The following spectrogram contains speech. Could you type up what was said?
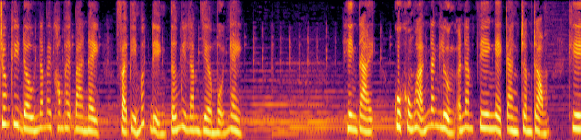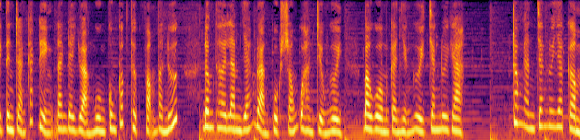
trong khi đầu năm 2023 này phải bị mất điện tới 15 giờ mỗi ngày. Hiện tại, cuộc khủng hoảng năng lượng ở Nam Phi ngày càng trầm trọng khi tình trạng cắt điện đang đe dọa nguồn cung cấp thực phẩm và nước, đồng thời làm gián đoạn cuộc sống của hàng triệu người, bao gồm cả những người chăn nuôi gà. Trong ngành chăn nuôi gia cầm,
